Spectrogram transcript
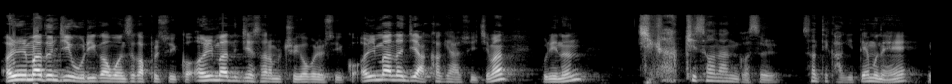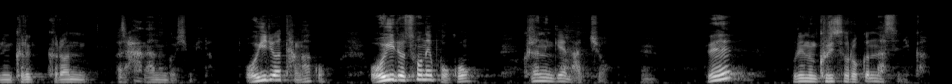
얼마든지 우리가 원수 갚을 수 있고, 얼마든지 사람을 죽여버릴 수 있고, 얼마든지 약하게 할 수 있지만, 우리는 지극히 선한 것을 선택하기 때문에 우리는 그, 그런 것을 안 하는 것입니다. 오히려 당하고, 오히려 손해 보고, 그러는 게 낫죠. 예. 왜? 우리는 그리스도로 끝났으니까.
